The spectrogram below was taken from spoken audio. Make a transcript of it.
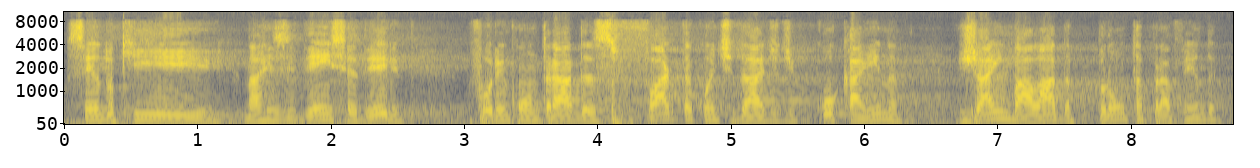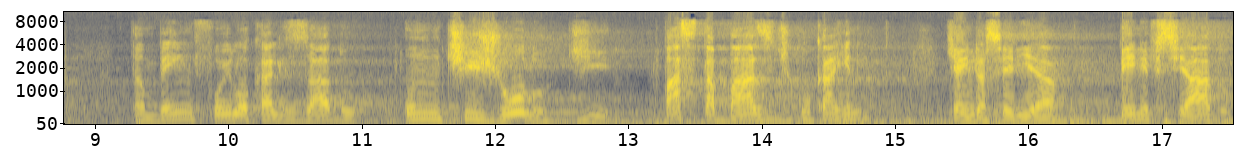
sendo que na residência dele foram encontradas farta quantidade de cocaína já embalada, pronta para venda. Também foi localizado um tijolo de pasta base de cocaína, que ainda seria beneficiado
